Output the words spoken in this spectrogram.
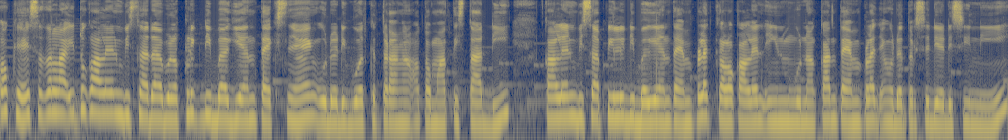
Oke, setelah itu kalian bisa double klik di bagian teksnya yang udah dibuat keterangan otomatis tadi. Kalian bisa pilih di bagian template kalau kalian ingin menggunakan template yang udah tersedia di sini.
